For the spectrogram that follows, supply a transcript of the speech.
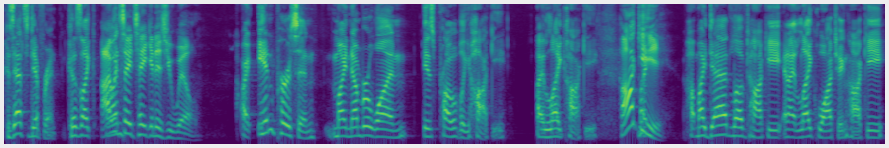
Cause that's different. Cause like I on- would say take it as you will. all right, in person, my number one is probably hockey. I like hockey. Hockey. Ho- My dad loved hockey, and I like watching hockey.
